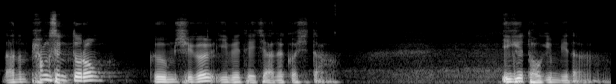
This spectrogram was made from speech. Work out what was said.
나는 평생도록 그 음식을 입에 대지 않을 것이다. 이게 덕입니다.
